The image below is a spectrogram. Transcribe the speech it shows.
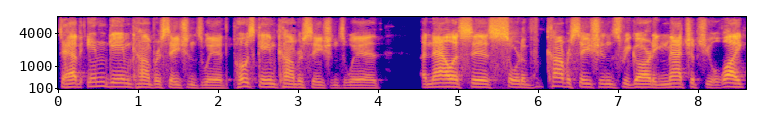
to have in-game conversations with, post-game conversations with, analysis, sort of conversations regarding matchups you like,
